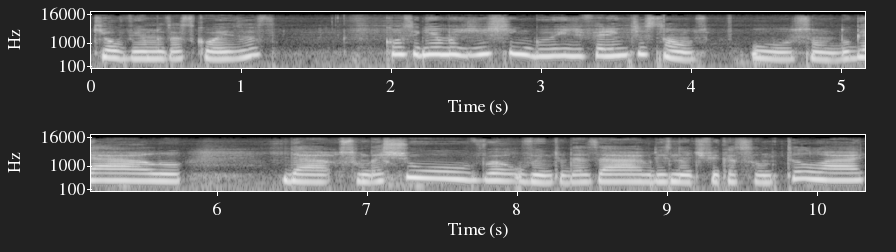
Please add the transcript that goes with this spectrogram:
que ouvimos as coisas, conseguimos distinguir diferentes sons. O som do galo, da, o som da chuva, o vento das árvores, notificação do celular,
